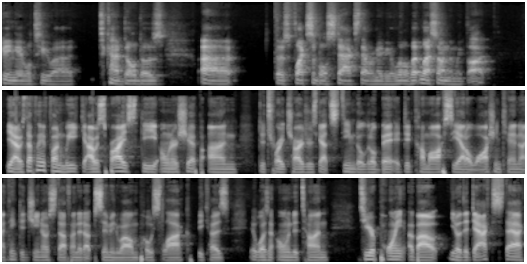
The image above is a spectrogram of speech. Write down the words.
being able to uh, to kind of build those uh, those flexible stacks that were maybe a little bit less owned than we thought. Yeah, it was definitely a fun week. I was surprised the ownership on Detroit Chargers got steamed a little bit. It did come off Seattle, Washington. And I think the Geno stuff ended up simming well in post lock because it wasn't owned a ton. To your point about, you know, the Dak stack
